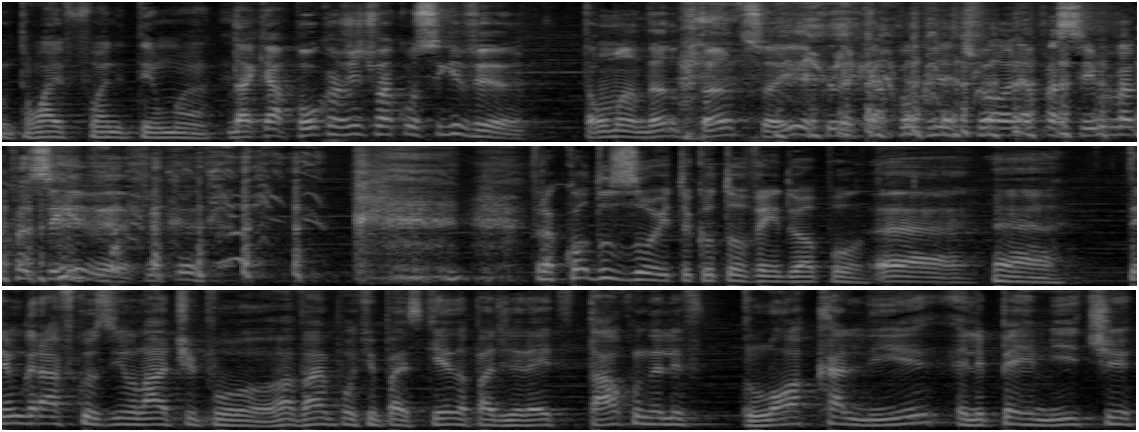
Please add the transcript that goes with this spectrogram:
então o iPhone tem uma. Daqui a pouco a gente vai conseguir ver. Estão mandando tantos aí que daqui a pouco a gente vai olhar para cima e vai conseguir ver. Fica... pra qual dos oito que eu tô vendo, Apple? É. É. Tem um gráficozinho lá, tipo, vai um pouquinho pra esquerda, pra direita e tal. Quando ele loca ali, ele permite.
